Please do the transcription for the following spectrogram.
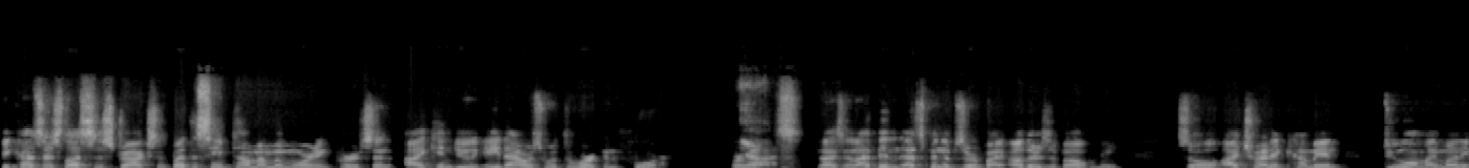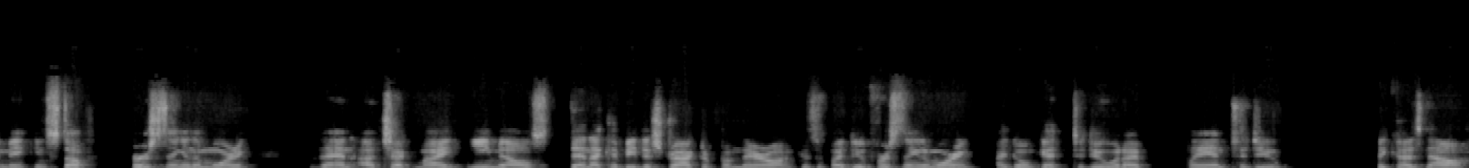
because there's less distractions, but at the same time, I'm a morning person. I can do eight hours worth of work in four or yeah. less. That's, and I've been that's been observed by others about me. So I try to come in, do all my money making stuff first thing in the morning. Then I check my emails. Then I could be distracted from there on. Because if I do first thing in the morning, I don't get to do what I plan to do. Because now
